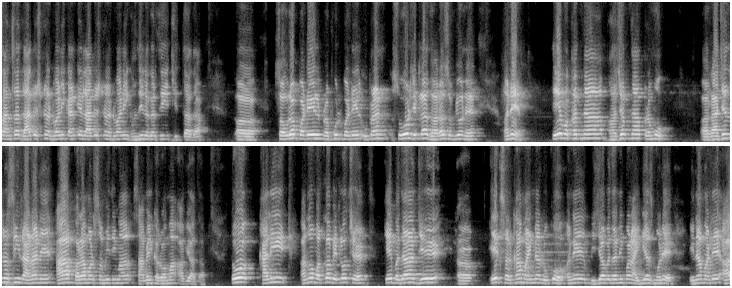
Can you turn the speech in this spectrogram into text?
સાંસદ લાલકૃષ્ણ અડવાણી, કારણ કે લાલકૃષ્ણ અડવાણી ગાંધીનગરથી જીતતા હતા. સૌરભ પટેલ પ્રફુલ્લ પટેલ ઉપરાંત સોળ જેટલા ધારાસભ્યોને અને તે વખતના ભાજપના પ્રમુખ રાજેન્દ્રસિંહ રાણાને આ પરામર્શ સમિતિમાં સામેલ કરવામાં આવ્યા હતા. તો ખાલી આનો મતલબ એટલો છે કે બધા જે એક સરખા માઇન્ડના લોકો અને બીજા બધાની પણ આઈડિયાઝ મળે, એના માટે આ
